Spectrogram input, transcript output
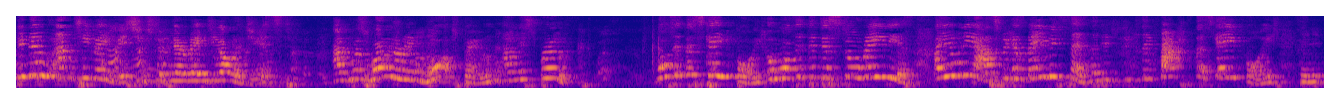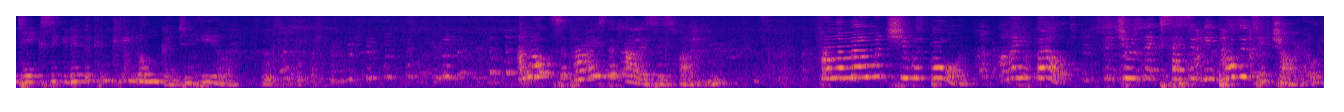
You know, Auntie Mavis used to be a radiologist and was wondering what bone Alice broke. The scaphoid or was it the distal radius? I only ask because Mavis says that if it was in fact the scaphoid, then it takes significantly longer to heal. I'm not surprised that Alice is fine. From the moment she was born, I felt that she was an excessively positive child.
